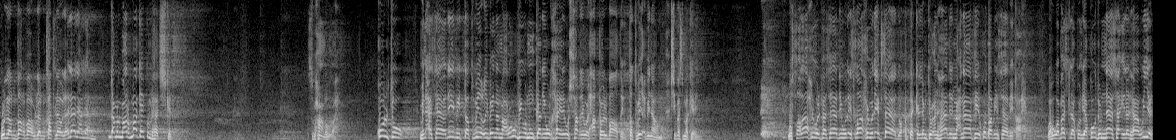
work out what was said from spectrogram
ولا المضربة ولا القتلى ولا لا لا لا. الأمر المعروف ما كيكون بهذا الشكل. سبحان الله. قلت من أساليب التطبيع بين المعروف والمنكر والخير والشر والحق والباطل. التطبيع بينهم. شي بس ما كاين والصلاح والفساد والإصلاح والإفساد. وقد تكلمت عن هذا المعنى في خطب سابقة. وهو مسلك يقود الناس إلى الهاوية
